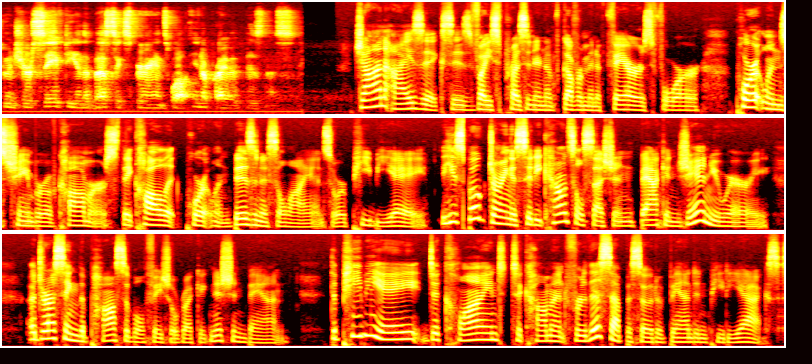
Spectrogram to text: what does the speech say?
to ensure safety and the best experience while in a private business. John Isaacs is Vice President of Government Affairs for Portland's Chamber of Commerce. They call it Portland Business Alliance, or PBA. He spoke during a city council session back in January addressing the possible facial recognition ban. The PBA declined to comment for this episode of Banned in PDX.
